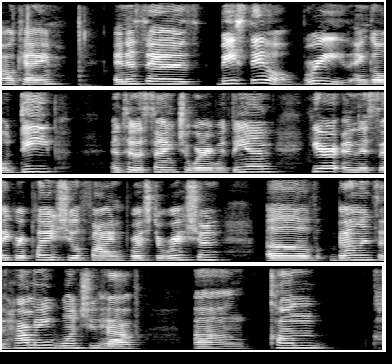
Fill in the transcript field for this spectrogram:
Okay. And it says, be still, breathe, and go deep into the sanctuary within. Here in this sacred place, you'll find restoration of balance and harmony once you have um, con-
